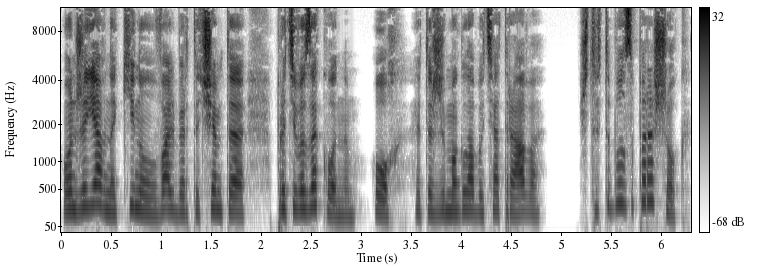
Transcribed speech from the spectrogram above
Он же явно кинул в Альберта чем-то противозаконным. Ох, это же могла быть отрава. Что это был за порошок?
